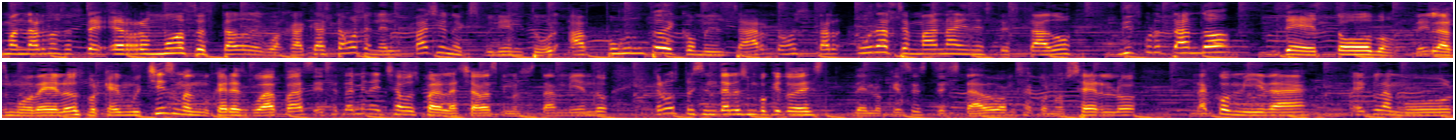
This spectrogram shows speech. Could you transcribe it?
mandarnos a este hermoso estado de Oaxaca. Estamos en el Fashion Experience Tour, a punto de comenzar. Vamos a estar una semana en este estado disfrutando de todo. De las modelos, porque hay muchísimas mujeres guapas. Este, también hay chavos para las chavas que nos están viendo. Queremos presentarles un poquito de lo que es este estado. Vamos a conocerlo, la comida, el glamour,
